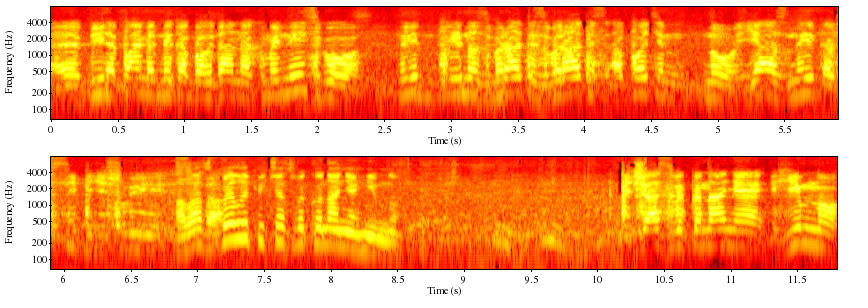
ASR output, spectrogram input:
е, біля пам'ятника Богдана Хмельницького. Ну, відповідно, збирати, збиратись, а потім ну, я зник, а всі підійшли. А вас били під час виконання гімну? Під час виконання гімну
